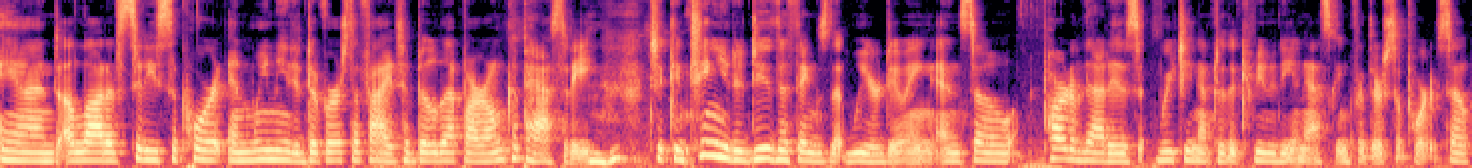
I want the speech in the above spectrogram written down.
and and a lot of city support, and we need to diversify to build up our own capacity mm-hmm. to continue to do the things that we are doing. And so part of that is reaching out to the community and asking for their support. So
